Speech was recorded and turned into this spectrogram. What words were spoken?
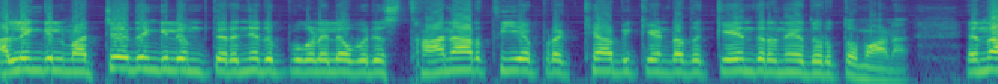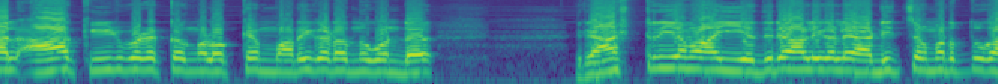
അല്ലെങ്കിൽ മറ്റേതെങ്കിലും തിരഞ്ഞെടുപ്പുകളിലോ ഒരു സ്ഥാനാർത്ഥിയെ പ്രഖ്യാപിക്കേണ്ടത് കേന്ദ്ര നേതൃത്വമാണ്. എന്നാൽ ആ കീഴ്വഴക്കങ്ങളൊക്കെ മറികടന്നുകൊണ്ട് രാഷ്ട്രീയമായി എതിരാളികളെ അടിച്ചമർത്തുക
